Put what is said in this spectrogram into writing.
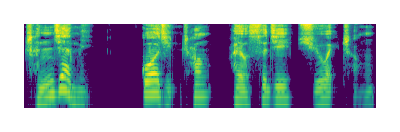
陈建敏、郭锦昌，还有司机徐伟成。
